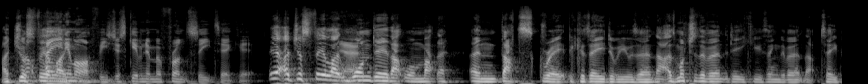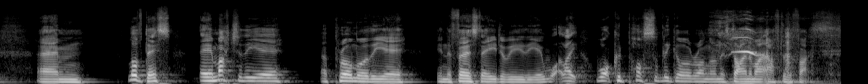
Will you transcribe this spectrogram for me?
I just Not feel paying like him off. He's just giving him a front seat ticket. yeah, I just feel like Yeah. one day that will matter, and that's great because AEW has earned that. As much as they've earned the DQ thing, they've earned that too. Um, love this. A match of the year, a promo of the year in the first AEW of the year. What, like, what could possibly go wrong on this Dynamite after the fact?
